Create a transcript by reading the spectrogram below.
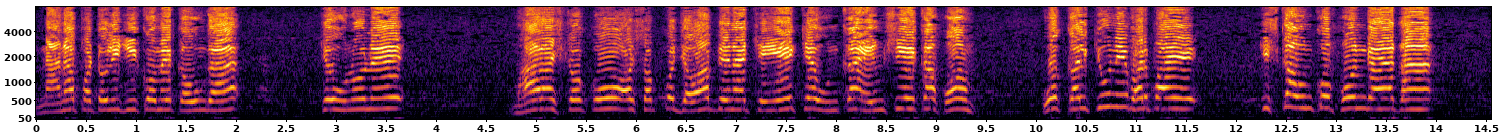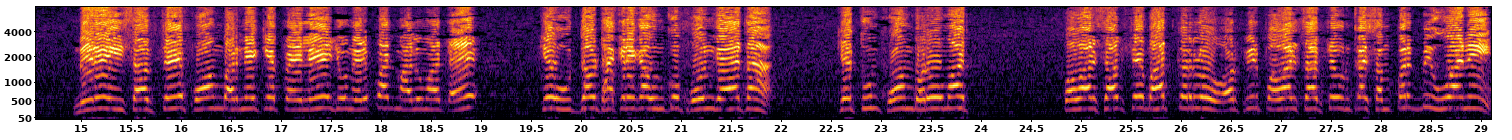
नाना पटोली जी को मैं कहूँगा कि उन्होंने महाराष्ट्र को और सबको जवाब देना चाहिए कि उनका एमसीए का फॉर्म वो कल क्यों नहीं भर पाए? किसका उनको फ़ोन गया था? मेरे हिसाब से फॉर्म भरने के पहले जो मेरे पास मालूमात है कि उद्धव ठाकरे का उनको फ़ोन गया था कि तुम फॉर्म भरो मत। पवार साहब से बात कर लो और फिर पवार साहब से उनका संपर्क भी हुआ नहीं।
